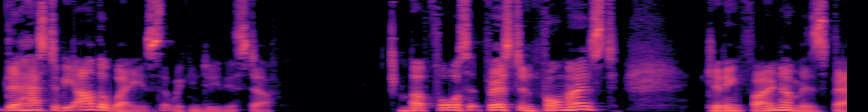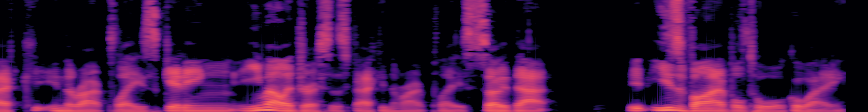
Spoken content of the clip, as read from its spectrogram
there has to be other ways that we can do this stuff. But for, first and foremost, getting phone numbers back in the right place, getting email addresses back in the right place so that it is viable to walk away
